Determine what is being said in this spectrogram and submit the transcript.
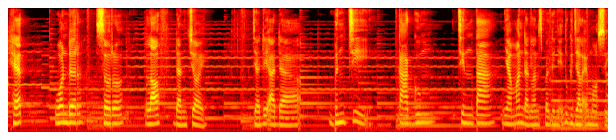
hate, wonder, sorrow, love, dan joy. Jadi ada benci, kagum, cinta, nyaman, dan lain sebagainya. Itu gejala emosi.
